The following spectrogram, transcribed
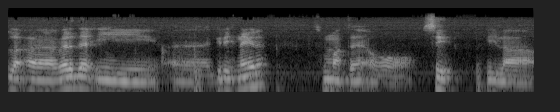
la, verde y eh, gris negra son mate o sí. y la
